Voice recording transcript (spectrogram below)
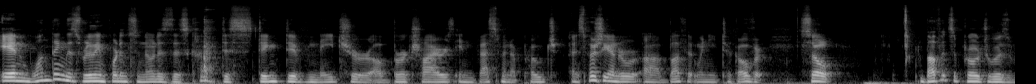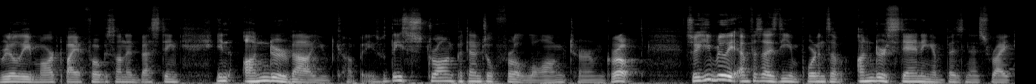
And one thing that's really important to note is this kind of distinctive nature of Berkshire's investment approach, especially under uh, Buffett when he took over. So, Buffett's approach was really marked by a focus on investing in undervalued companies with a strong potential for long term growth. So he really emphasized the importance of understanding a business, right,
